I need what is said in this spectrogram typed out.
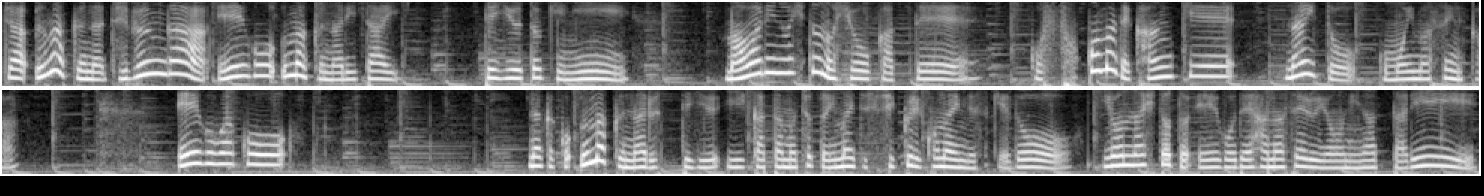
じゃあうまくな自分が英語うまくなりたいっていう時に周りの人の評価ってこうそこまで関係ないと思いませんか？英語がこうなんかこう上手くなるっていう言い方もちょっといまいちしっくりこないんですけどいろんな人と英語で話せるようになったり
